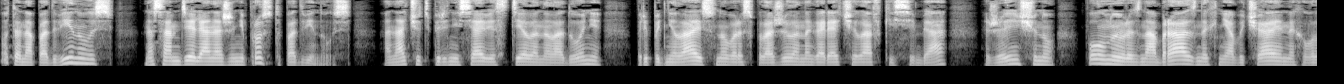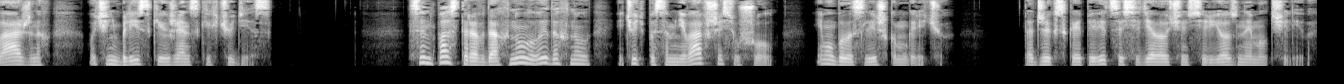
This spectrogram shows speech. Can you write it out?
Вот она подвинулась, на самом деле она же не просто подвинулась. Она, чуть перенеся вес тела на ладони, приподняла и снова расположила на горячей лавке себя, женщину, полную разнообразных, необычайных, влажных, очень близких женских чудес. Сын пастора вдохнул, выдохнул и, чуть посомневавшись, ушел. Ему было слишком горячо. Таджикская певица сидела очень серьезная и молчаливая.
